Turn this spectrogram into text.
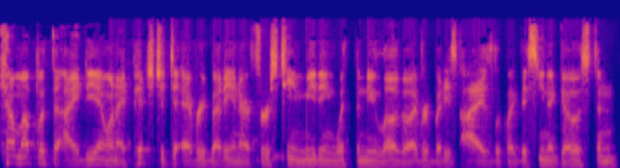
come up with the idea when I pitched it to everybody in our first team meeting with the new logo. Everybody's eyes looked like they seen a ghost, and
